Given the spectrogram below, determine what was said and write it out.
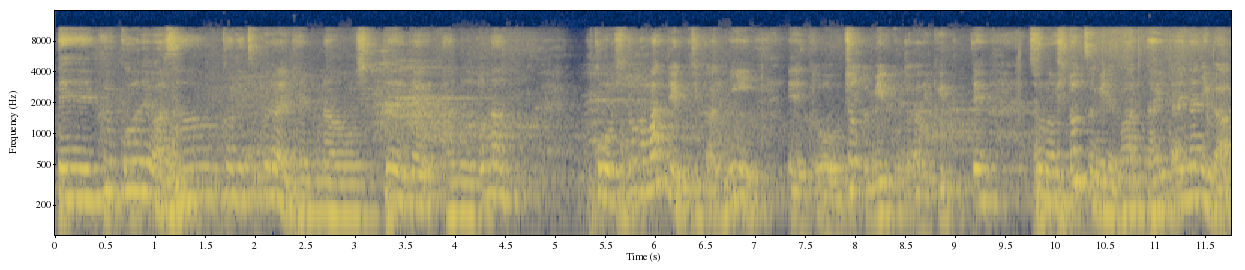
で空港では3ヶ月ぐらい展覧をしてであのどんなこう人が待っている時間に、えーと、ちょっと見ることができる。でその一つ見れば大体何が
